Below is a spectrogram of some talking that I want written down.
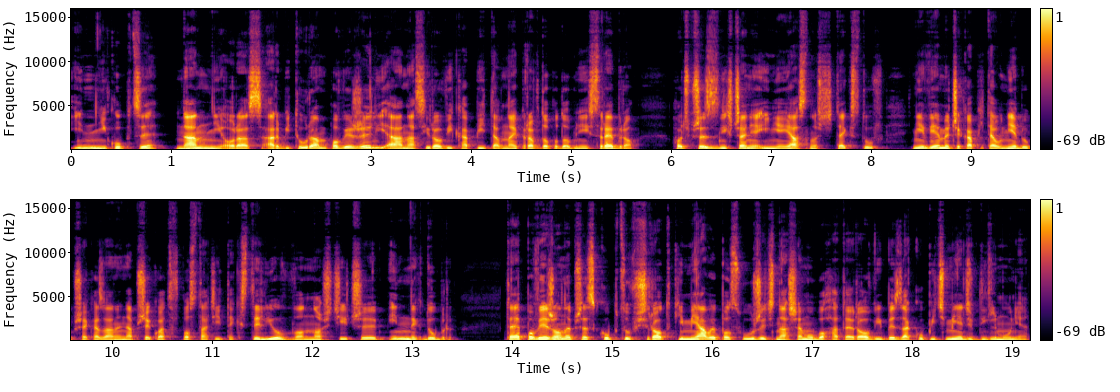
Inni kupcy, Nanni oraz Arbituram powierzyli Eanasirowi kapitał, najprawdopodobniej srebro, choć przez zniszczenie i niejasność tekstów nie wiemy, czy kapitał nie był przekazany na przykład w postaci tekstyliów, wonności czy innych dóbr. Te powierzone przez kupców środki miały posłużyć naszemu bohaterowi, by zakupić miedź w Dilmunie.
